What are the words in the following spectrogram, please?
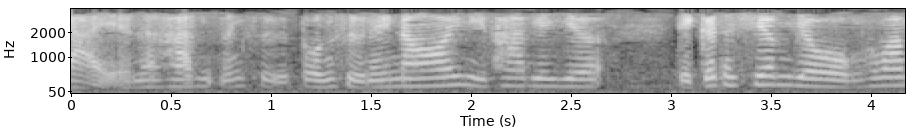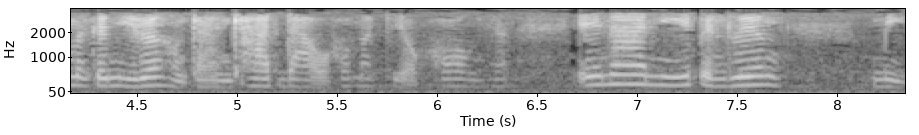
หญ่ๆนะคะ หนังสือตัวหนังสือน้อยๆมีภาพเยอะๆเด็กก็จะเชื่อมโยง เพราะว่ามันก็มีเรื่องของการคาดเดาเข้ามาเกี่ยวข้องนะเอ๊ะหน้านี้เป็นเรื่องหมี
